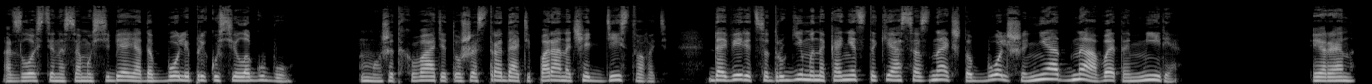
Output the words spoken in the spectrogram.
От злости на саму себя я до боли прикусила губу. Может, хватит уже страдать и пора начать действовать, довериться другим и наконец-таки осознать, что больше не одна в этом мире. Ирен.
